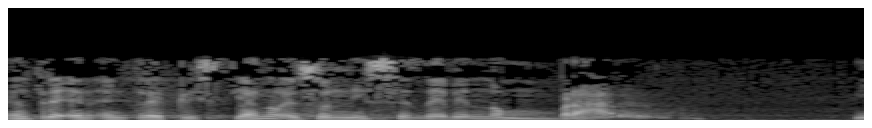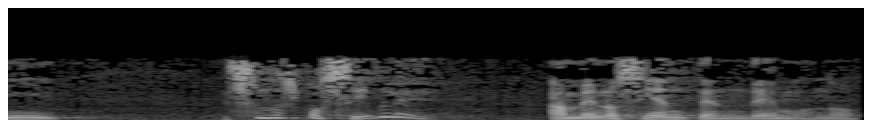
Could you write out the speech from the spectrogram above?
entre, entre cristianos eso ni se debe nombrar, ni Eso no es posible, a menos si entendemos, ¿no?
